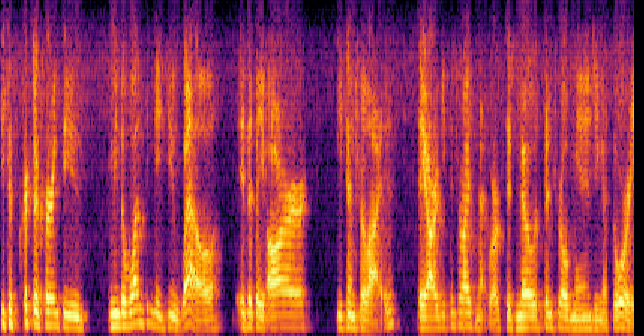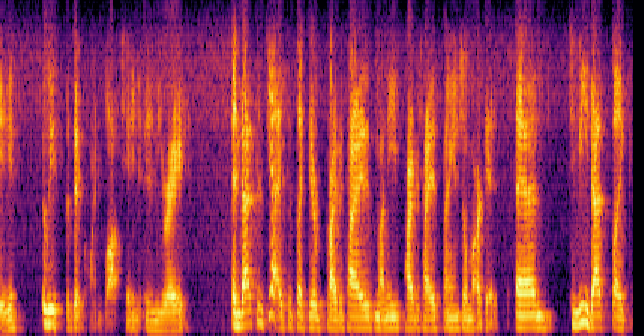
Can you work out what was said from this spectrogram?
because cryptocurrencies, I mean, the one thing they do well is that they are decentralized they are decentralized networks. There's no central managing authority, at least the Bitcoin blockchain at any rate. In that sense, yeah, it's just like they're privatized money, privatized financial markets. And to me, that's like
